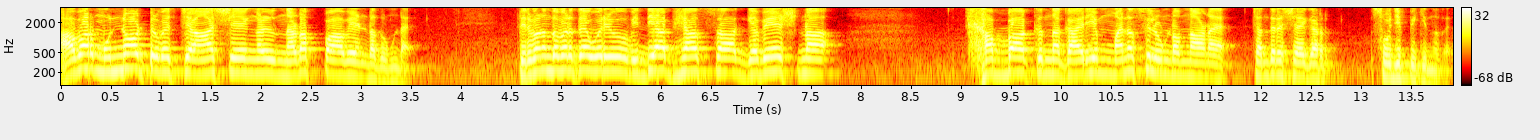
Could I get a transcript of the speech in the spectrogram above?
അവർ മുന്നോട്ട് വെച്ച ആശയങ്ങൾ നടപ്പാവേണ്ടതുണ്ട്. തിരുവനന്തപുരത്തെ ഒരു വിദ്യാഭ്യാസ ഗവേഷണ ഹബ്ബാക്കുന്ന കാര്യം മനസ്സിലുണ്ടെന്നാണ് ചന്ദ്രശേഖർ സൂചിപ്പിക്കുന്നത്.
